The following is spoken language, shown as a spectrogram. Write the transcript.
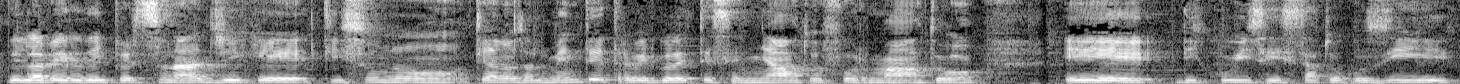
dell'avere dei personaggi che ti, sono, ti hanno talmente, tra virgolette, segnato, formato e di cui sei stato così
